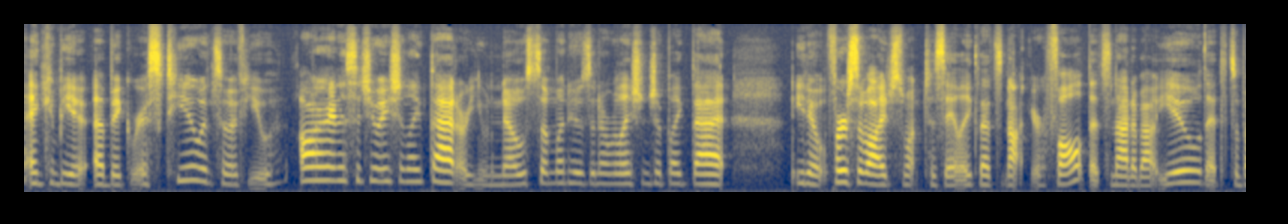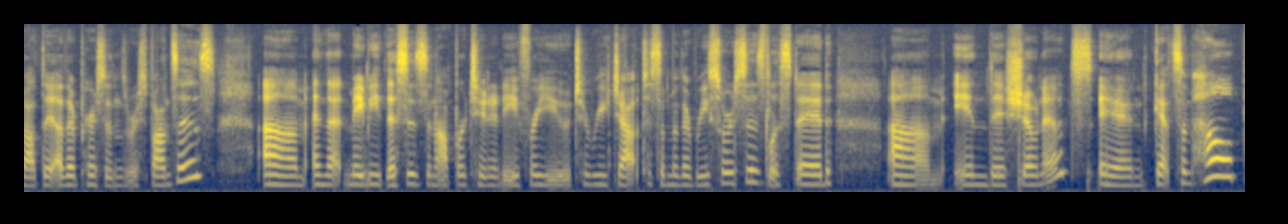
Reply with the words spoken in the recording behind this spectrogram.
and can be a, a, big risk to you. And so, if you are in a situation like that, or you know someone who's in a relationship like that, you know, first of all, I just want to say, like, that's not your fault. That's not about you. That's about the other person's responses. Um, and that maybe this is an opportunity for you to reach out to some of the resources listed um, in the show notes and get some help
